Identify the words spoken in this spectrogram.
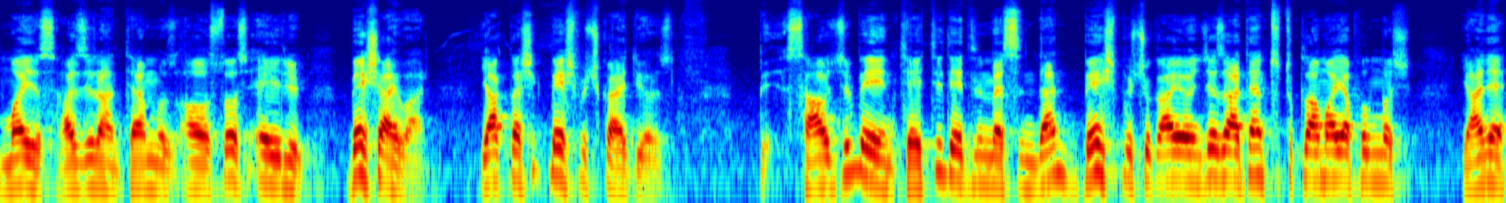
Mayıs, Haziran, Temmuz, Ağustos, Eylül. 5 ay var. Yaklaşık 5,5 ay diyoruz. Savcı Bey'in tehdit edilmesinden 5,5 ay önce zaten tutuklama yapılmış. Yani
